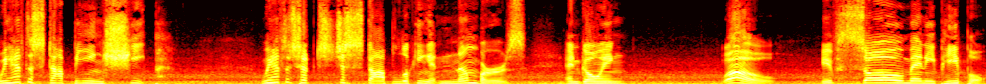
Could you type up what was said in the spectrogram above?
We have to stop being sheep. We have to just stop looking at numbers and going, whoa, if so many people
